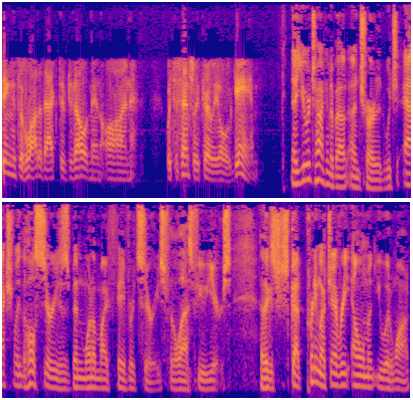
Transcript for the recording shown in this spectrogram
things with a lot of active development on what's essentially a fairly old game. Now you were talking about Uncharted, which actually the whole series has been one of my favorite series for the last few years. I think it's just got pretty much every element you would want.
